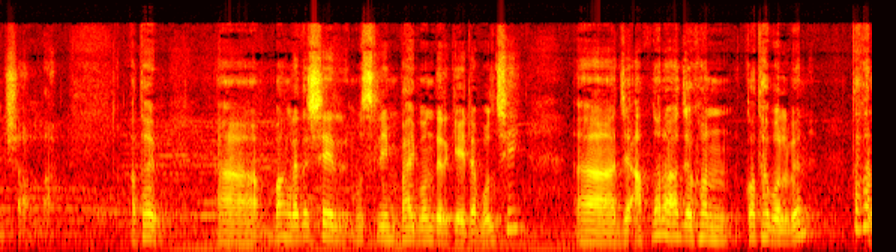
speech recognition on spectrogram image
ইনশাআল্লাহ। অতএব বাংলাদেশের মুসলিম ভাই বোনদেরকে এটা বলছি যে আপনারা যখন কথা বলবেন, তখন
